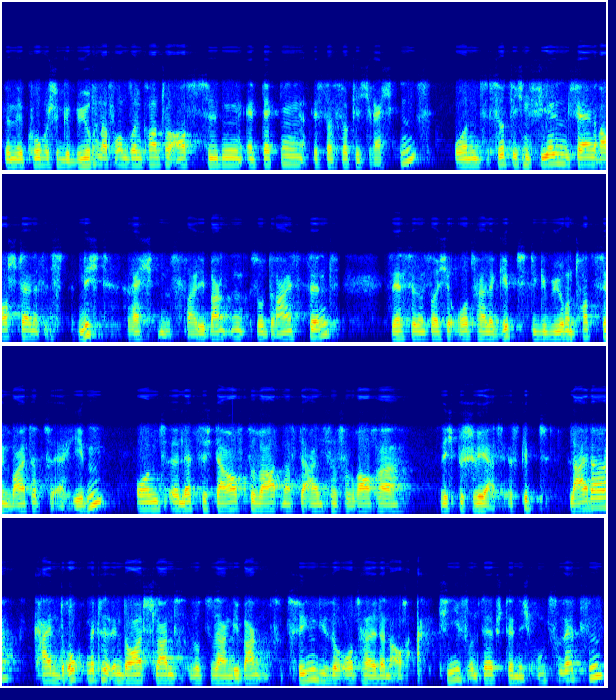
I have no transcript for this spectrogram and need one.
wenn wir komische Gebühren auf unseren Kontoauszügen entdecken, ist das wirklich rechtens. Und es wird sich in vielen Fällen herausstellen, es ist nicht rechtens, weil die Banken so dreist sind, selbst wenn es solche Urteile gibt, die Gebühren trotzdem weiter zu erheben und äh, letztlich darauf zu warten, dass der einzelne Verbraucher sich beschwert. Es gibt leider kein Druckmittel in Deutschland, sozusagen die Banken zu zwingen, diese Urteile dann auch aktiv und selbstständig umzusetzen.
